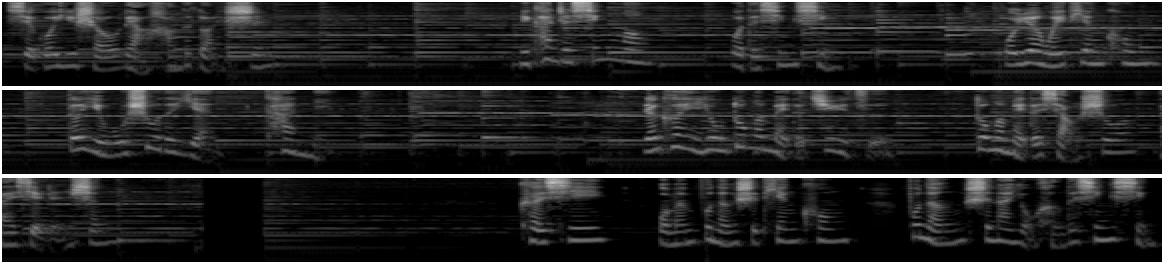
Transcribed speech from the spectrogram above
写过一首两行的短诗：“你看这星吗，我的星星？我愿为天空，得以无数的眼。”看你，人可以用多么美的句子，多么美的小说来写人生。可惜我们不能是天空，不能是那永恒的星星，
